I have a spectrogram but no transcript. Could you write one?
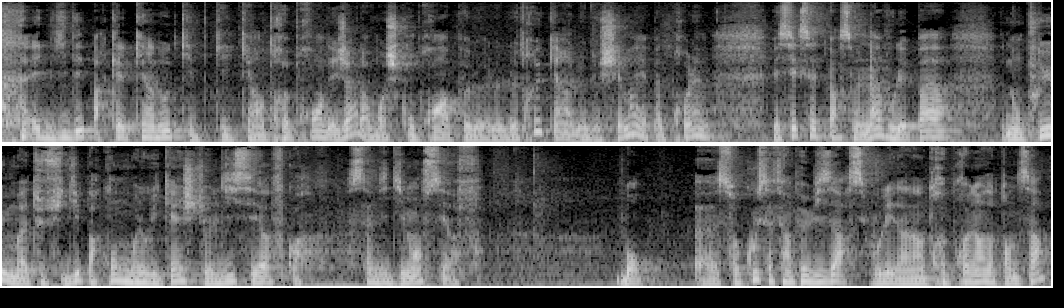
être guidé par quelqu'un d'autre qui, qui, entreprend déjà. Alors moi, je comprends un peu le, truc, hein, le, schéma, il n'y a pas de problème. Mais c'est que cette personne-là voulait pas non plus, m'a tout de suite dit, par contre, moi, le week-end, je te le dis, c'est off, quoi. Samedi, dimanche, c'est off. Bon, euh, sur le coup, ça fait un peu bizarre, si vous voulez, d'un entrepreneur d'entendre ça.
